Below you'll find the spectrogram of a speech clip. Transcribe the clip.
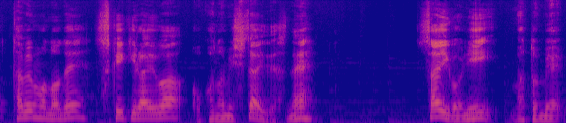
食べ物で好き嫌いはお好み次第ですね。最後にまとめ。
